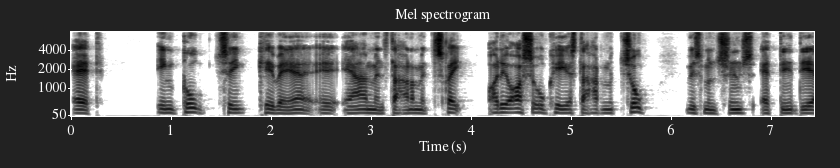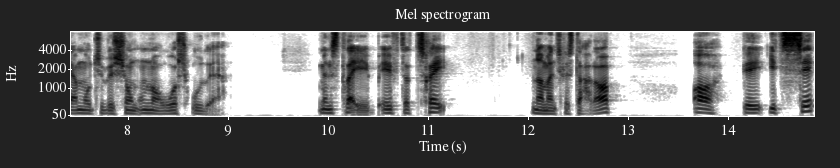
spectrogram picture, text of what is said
at en god ting kan være, øh, er, at man starter med tre, og det er også okay at starte med to, hvis man synes, at det er der motivationen og overskud er. Men stræb efter tre, når man skal starte op. Og øh, et sæt,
